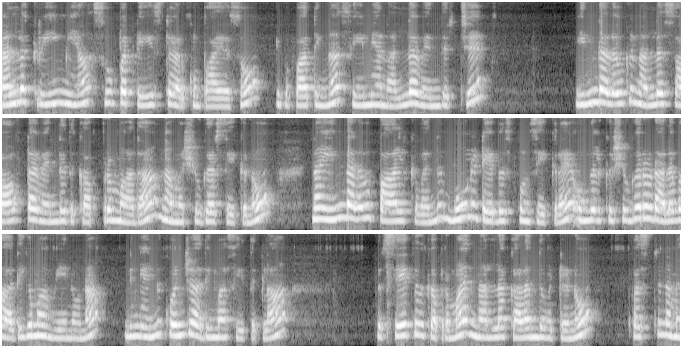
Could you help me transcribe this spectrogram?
நல்ல க்ரீமியாக சூப்பர் டேஸ்ட்டாக இருக்கும் பாயசம். இப்போ பார்த்தீங்கன்னா சேமியா நல்லா வெந்துருச்சு. இந்த அளவுக்கு நல்ல சாஃப்டாக வெந்ததுக்கு அப்புறமா தான் நம்ம சுகர் சேர்க்கணும். நான் இந்த அளவு பாலுக்கு வந்து மூணு டேபிள் ஸ்பூன் சேர்க்குறேன். உங்களுக்கு சுகரோட அளவு அதிகமாக வேணும்னா நீங்கள் இன்னும் கொஞ்சம் அதிகமாக சேர்த்துக்கலாம். இப்போ சேர்த்ததுக்கப்புறமா இது நல்லா கலந்து விட்டணும். ஃபஸ்ட்டு நம்ம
